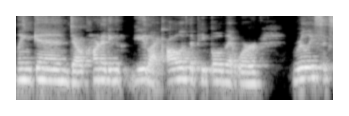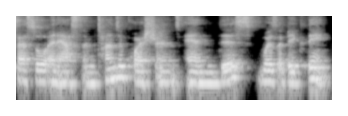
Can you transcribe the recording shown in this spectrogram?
Lincoln, Dale Carnegie, like all of the people that were really successful and asked them tons of questions. And this was a big thing.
